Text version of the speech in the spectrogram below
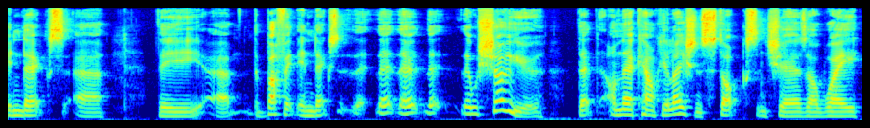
index, uh, the uh, the Buffett index, they, they, they, they, will show you that on their calculations, stocks and shares are way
